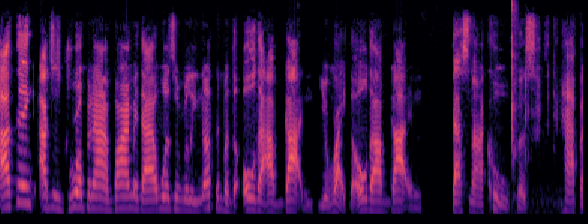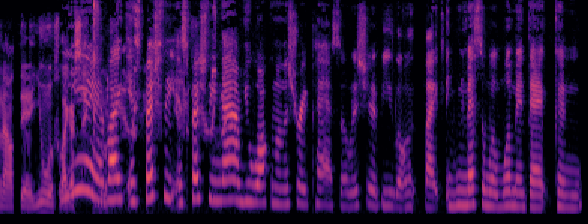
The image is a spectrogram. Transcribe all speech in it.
I think I just grew up in an environment that I wasn't really nothing. But the older I've gotten, you're right. The older I've gotten, that's not cool because it can happen out there. You and like I said, yeah, like especially especially now you walking on a straight path, so it should be like messing with women that can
